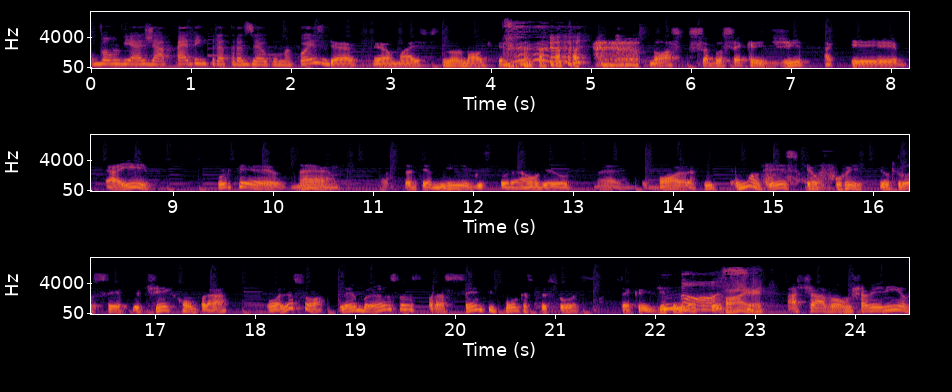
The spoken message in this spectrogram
vão viajar, pedem para trazer alguma coisa? É, é o mais normal que tem. Nossa, você acredita que aí, por ter, né, bastante amigos por onde eu, né, eu moro. Uma vez que eu fui, eu trouxe, eu tinha que comprar, olha só, lembranças para cento e poucas pessoas. Você acredita? Nossa! Ah, é? Achava um chaveirinho,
